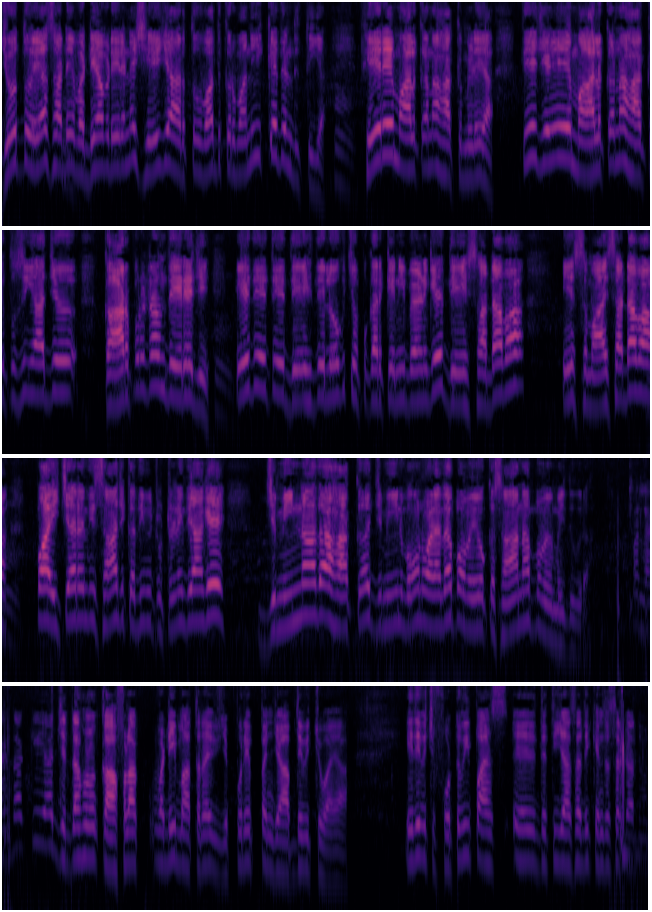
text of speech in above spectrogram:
ਯੁੱਧ ਹੋਇਆ ਸਾਡੇ ਵੱਡਿਆਂ ਵਡੇਰਿਆਂ ਨੇ 6000 ਤੋਂ ਵੱਧ ਕੁਰਬਾਨੀ ਇੱਕੇ ਦਿਨ ਦਿੱਤੀ ਆ। ਫਿਰ ਇਹ ਮਾਲਕਾਨਾ ਹੱਕ ਮਿਲਿਆ। ਤੇ ਜਿਹੜੇ ਮਾਲਕਾਨਾ ਹੱਕ ਤੁਸੀਂ ਅੱਜ ਕਾਰਪੋਰੇਟਾਂ ਨੂੰ ਦੇ ਰਹੇ ਜੀ ਇਹਦੇ ਤੇ ਦੇਸ਼ ਦੇ ਲੋਕ ਚੁੱਪ ਕਰਕੇ ਨਹੀਂ ਬਹਿਣਗੇ। ਦੇਸ਼ ਸਾਡਾ ਵਾ ਇਹ ਸਮਾਜ ਸਾਡਾ ਵਾ। ਭਾਈਚਾਰਿਆਂ ਦੀ ਸਾਂਝ ਕਦੀ ਵੀ ਟੁੱਟਣ ਨਹੀਂ ਦਿਆਂਗੇ। ਜ਼ਮੀਨਾਂ ਦਾ ਹੱਕ ਜ਼ਮੀਨ ਵਾਹੁਣ ਵਾਲਿਆਂ ਦਾ ਭਾਵੇਂ ਉਹ ਕਿਸਾਨ ਆ ਭਾਵੇਂ ਮਜ਼ਦੂਰ ਆ। ਪਰ ਲੱਗਦਾ ਕਿ ਆ ਜਿੱਦਾਂ ਹੁਣ ਕਾਫਲਾ ਵੱਡੀ ਮਾਤਰਾ ਵਿੱਚ ਪੂਰੇ ਪੰਜਾਬ ਦੇ ਵਿੱਚੋਂ ਆਇਆ ਇਹਦੇ ਵਿੱਚ ਫੁੱਟ ਵੀ ਪਾਸ ਦਿੱਤੀ ਜਾ ਸਕਦੀ ਕੇਂਦਰ ਸਰਕਾਰ ਨੂੰ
